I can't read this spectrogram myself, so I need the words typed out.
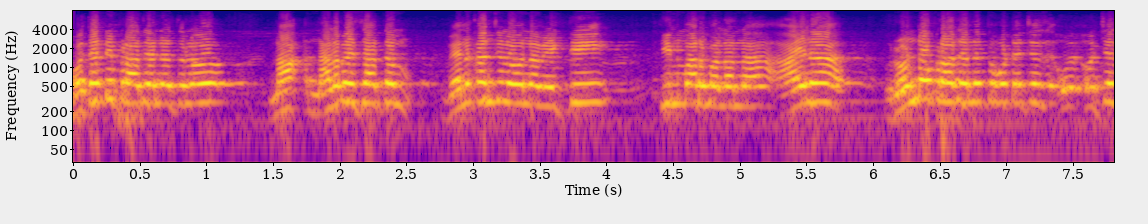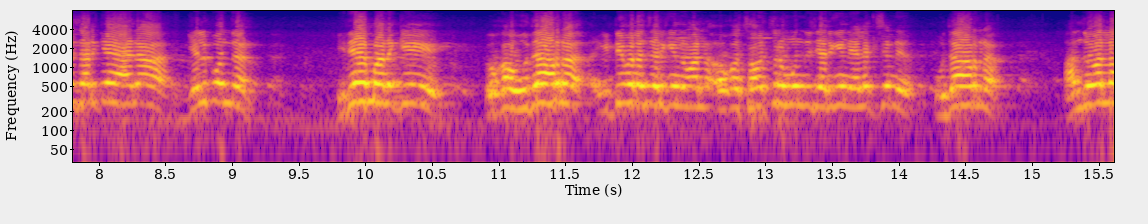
మొదటి ప్రాధాన్యతలో నా నలభై శాతం వెనకంజలో ఉన్న వ్యక్తి తిన్మార్ మల్లన్న. ఆయన రెండో ప్రాధాన్యత ఒకటి వచ్చే వచ్చేసరికి ఆయన గెలుపొందారు. ఇదే మనకి ఒక ఉదాహరణ. ఇటీవల జరిగిన ఒక సంవత్సరం ముందు జరిగిన ఎలక్షన్ ఉదాహరణ. అందువల్ల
